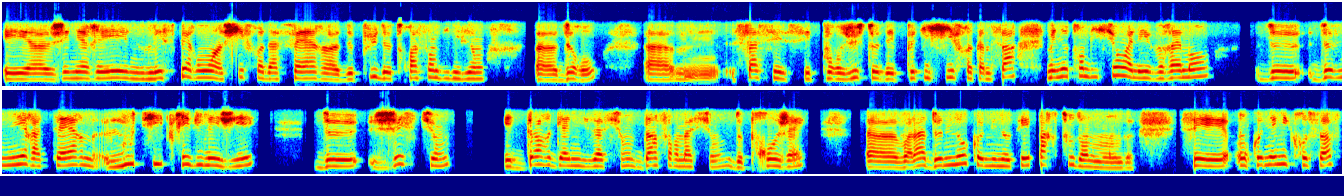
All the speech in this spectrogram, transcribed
et euh, générer, nous l'espérons, un chiffre d'affaires euh, de plus de 310 millions d'euros. ça, c'est pour juste des petits chiffres comme ça. Mais notre ambition, elle est vraiment de devenir à terme l'outil privilégié de gestion et d'organisation d'informations, de projets euh, voilà, de nos communautés partout dans le monde. C'est, on connaît Microsoft,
